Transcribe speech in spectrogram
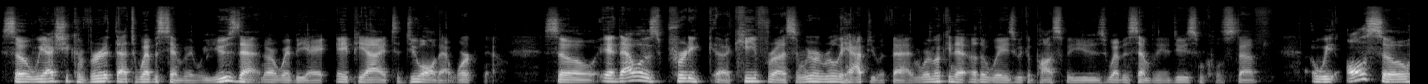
So we actually converted that to WebAssembly. We use that in our Web API to do all that work now. So yeah, that was pretty uh, key for us, and we were really happy with that. And we're looking at other ways we could possibly use WebAssembly to do some cool stuff. We also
